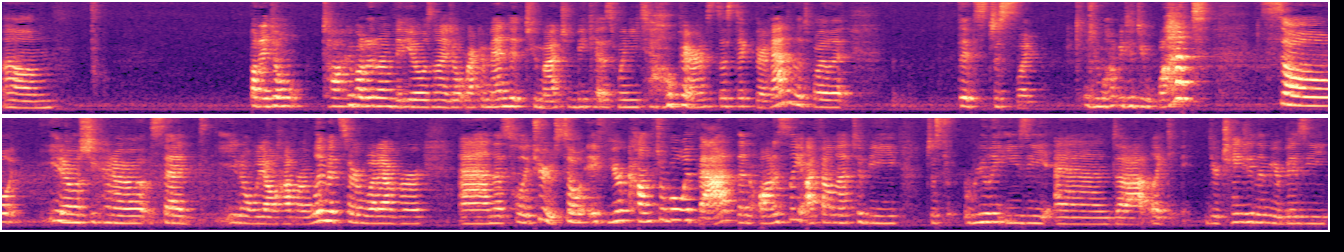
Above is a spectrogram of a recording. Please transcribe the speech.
um, but I don't talk about it on videos and I don't recommend it too much because when you tell parents to stick their hand in the toilet, it's just like, you want me to do what? So you know, she kind of said, you know, we all have our limits or whatever, and that's totally true. So if you're comfortable with that, then honestly, I found that to be just really easy and uh, like you're changing them, you're busy.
